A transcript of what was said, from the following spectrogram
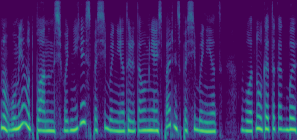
Ну, у меня вот планы на сегодня есть, спасибо, нет. Или там у меня есть парень, спасибо, нет. Вот, ну, это как бы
